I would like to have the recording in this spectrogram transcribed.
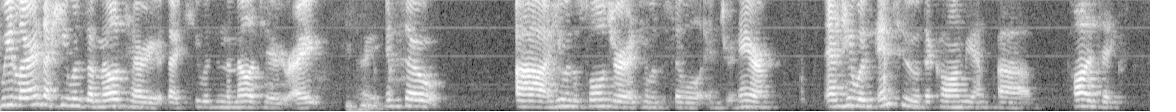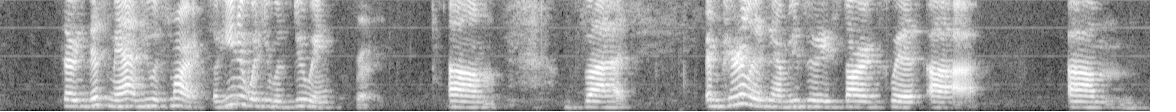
we learned that he was a military. That he was in the military, right? Right. And so, uh, he was a soldier and he was a civil engineer, and he was into the Colombian uh, politics. So this man, he was smart. So he knew what he was doing. Right. Um, but imperialism usually starts with uh, um,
